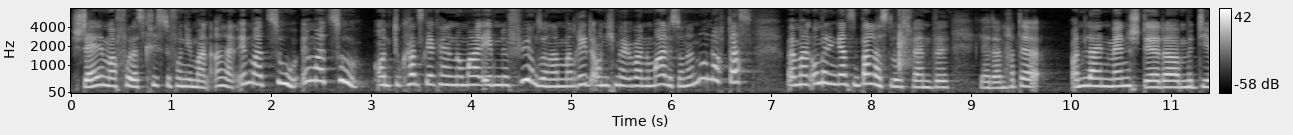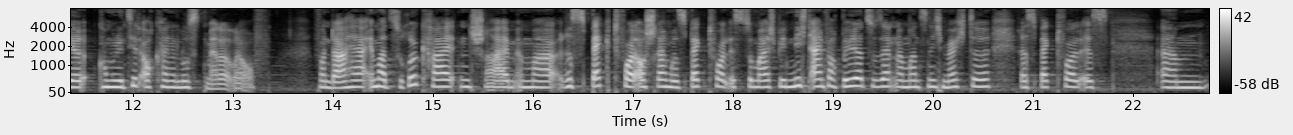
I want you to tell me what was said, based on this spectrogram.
Stell dir mal vor, das kriegst du von jemand anderen immer zu, immer zu. Und du kannst gar keine Normalebene führen, sondern man redet auch nicht mehr über Normales, sondern nur noch das, weil man unbedingt den ganzen Ballast loswerden will. Ja, dann hat der Online-Mensch, der da mit dir kommuniziert, auch keine Lust mehr darauf. Von daher immer zurückhaltend schreiben, immer respektvoll auch schreiben. Respektvoll ist zum Beispiel nicht einfach Bilder zu senden, wenn man es nicht möchte. Respektvoll ist ähm,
